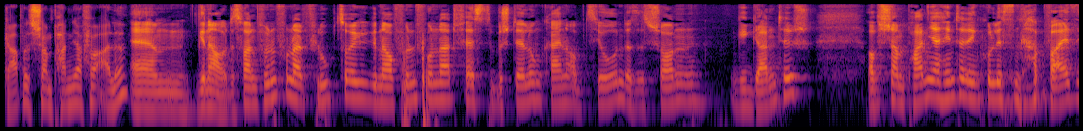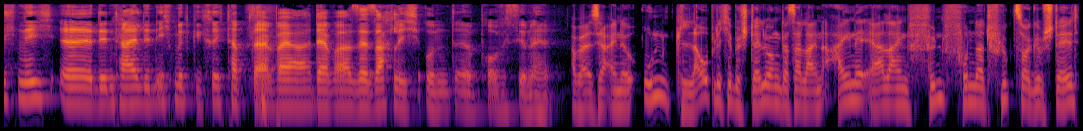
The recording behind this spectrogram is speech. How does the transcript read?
Gab es Champagner für alle? Ähm, genau, das waren 500 Flugzeuge, genau 500 feste Bestellung, keine Option. Das ist schon gigantisch. Ob es Champagner hinter den Kulissen gab, weiß ich nicht. Äh, den Teil, den ich mitgekriegt habe, der war, der war sehr sachlich und äh, professionell. Aber es ist ja eine unglaubliche Bestellung, dass allein eine Airline 500 Flugzeuge bestellt.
